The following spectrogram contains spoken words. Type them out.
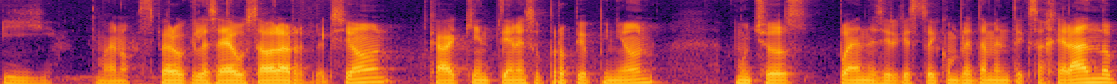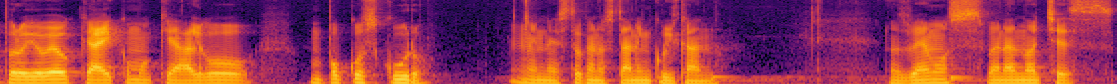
Y bueno, espero que les haya gustado la reflexión. Cada quien tiene su propia opinión. Muchos pueden decir que estoy completamente exagerando, pero yo veo que hay como que algo un poco oscuro en esto que nos están inculcando. Nos vemos. Buenas noches.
